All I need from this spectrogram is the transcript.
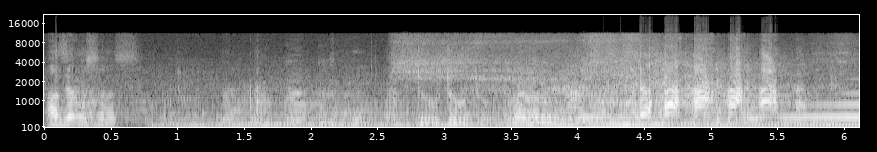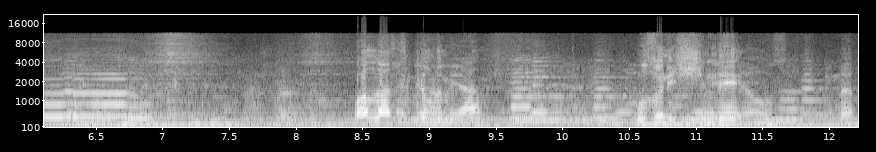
Hazır mısınız? Du du du. Vallahi sıkıldım ya. Uzun iş şimdi. Ne olsun bilmem.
